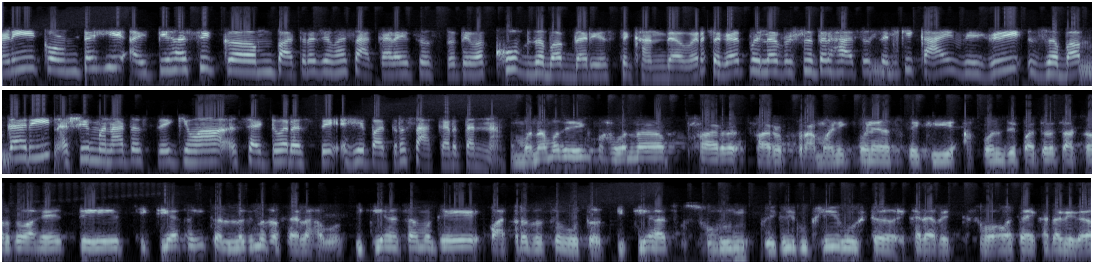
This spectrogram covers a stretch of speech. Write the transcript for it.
आणि कोणतंही ऐतिहासिक पात्र जेव्हा साकारायचं असतं तेव्हा खूप जबाबदारी असते खांद्यावर. सगळ्यात पहिला प्रश्न तर हाच असेल की काय वेगळी जबाबदारी अशी मनात असते किंवा सेटवर असते हे पात्र साकारताना. मनामध्ये एक भावना फार फार प्रामाणिकपणे असते की आपण जे पात्र साकारतो आहे ते इतिहासही संलग्नच असायला हवं. इतिहासामध्ये पात्र जसं होतं इतिहास सोडून वेगळी कुठलीही गोष्ट एखाद्या व्यक्ती स्वभावाचा एखादा वेगळा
